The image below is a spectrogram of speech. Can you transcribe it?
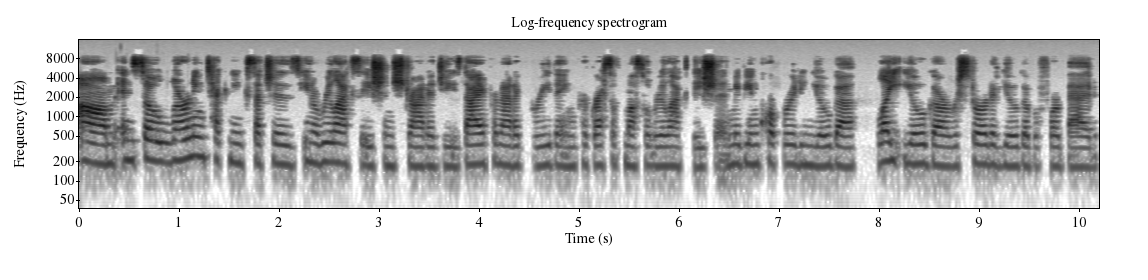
Um, and so learning techniques such as, you know, relaxation strategies, diaphragmatic breathing, progressive muscle relaxation, maybe incorporating yoga, light yoga or restorative yoga before bed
